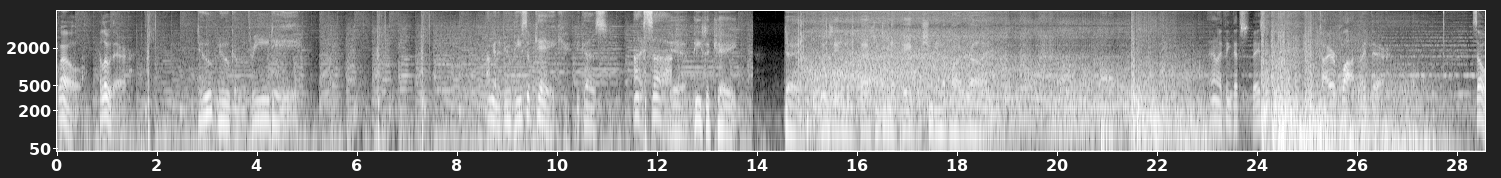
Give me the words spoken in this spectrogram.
Well, hello there. Duke Nukem 3D. I'm gonna do piece of cake because I suck. Yeah, piece of cake. Damn, those alien bastards are gonna pay for shooting up my ride. And I think that's basically the entire plot right there. So,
